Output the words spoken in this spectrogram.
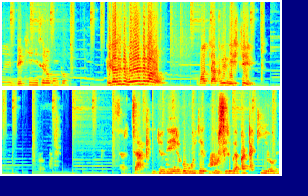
ওই দেখিনি সেরকম তো। এটা যদি বলে দিতে পারো তোমার চাকরি নিশ্চিত। স্যার চাকরি যদি এরকম হয়ে যায় ঘুষের ব্যাপারটা কি হবে?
